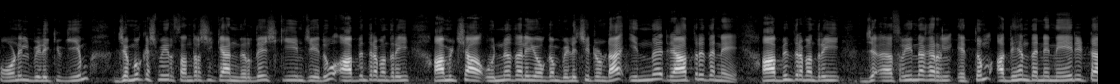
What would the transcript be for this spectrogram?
ഫോണിൽ വിളിക്കുകയും ജമ്മു കശ്മീർ സന്ദർശിക്കാൻ നിർദ്ദേശിക്കുകയും ചെയ്തു. ആഭ്യന്തരമന്ത്രി അമിത്ഷാ ഉന്നതതല യോഗം വിളിച്ചിട്ടുണ്ട്. ഇന്ന് രാത്രി തന്നെ ആഭ്യന്തരമന്ത്രി ശ്രീനഗറിൽ എത്തും. അദ്ദേഹം തന്നെ നേരിട്ട്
